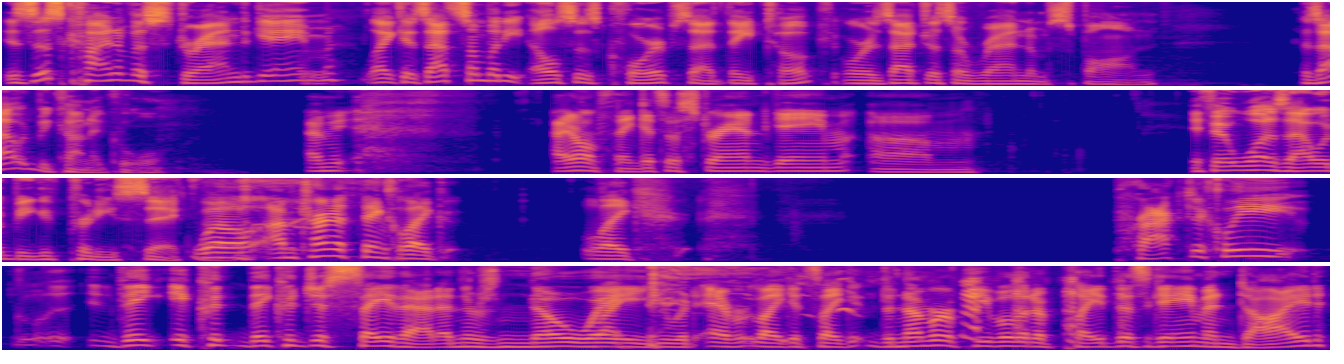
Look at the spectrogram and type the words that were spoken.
Is this kind of a strand game? Like, is that somebody else's corpse that they took, or is that just a random spawn? Because that would be kind of cool. I mean, I don't think it's a strand game. Um, if it was, that would be pretty sick. Though. Well, I'm trying to think like, like practically they it could they could just say that and there's no way you would ever like it's like the number of people that have played this game and died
